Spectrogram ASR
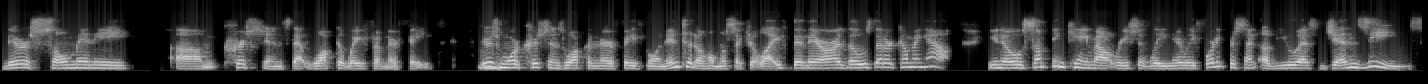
there are so many um, Christians that walked away from their faith. There's mm-hmm. more Christians walking their faith going into the homosexual life than there are those that are coming out. You know, something came out recently nearly 40% of US Gen Zs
